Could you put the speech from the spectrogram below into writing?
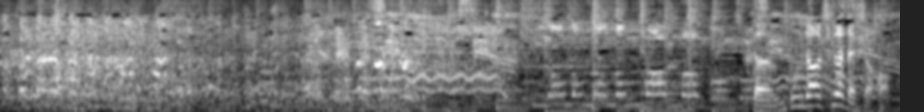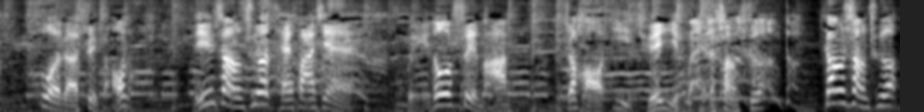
”等公交车的时候，坐着睡着了，临上车才发现腿都睡麻了，只好一瘸一拐的上车。刚上车。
